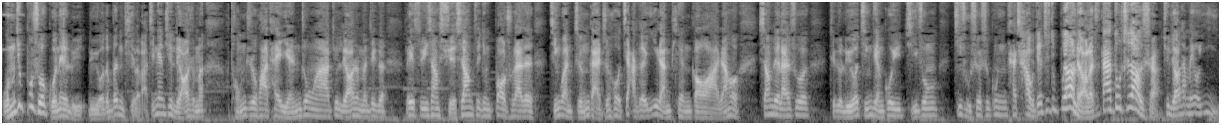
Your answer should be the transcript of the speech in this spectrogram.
我们就不说国内旅旅游的问题了吧，今天去聊什么同质化太严重啊，就聊什么这个类似于像雪乡最近爆出来的，尽管整改之后价格依然偏高啊，然后相对来说这个旅游景点过于集中，基础设施供应太差，我觉得这就不要聊了，这大家都知道的事儿，就聊它没有意义。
